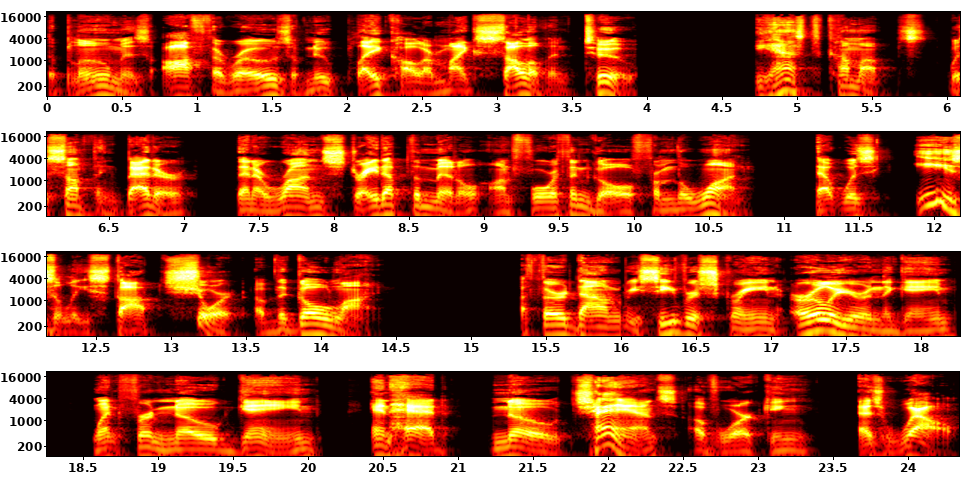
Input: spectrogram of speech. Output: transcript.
The bloom is off the rose of new play caller Mike Sullivan, too. He has to come up with something better than a run straight up the middle on fourth and goal from the one that was easily stopped short of the goal line. A third down receiver screen earlier in the game went for no gain and had no chance of working as well.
